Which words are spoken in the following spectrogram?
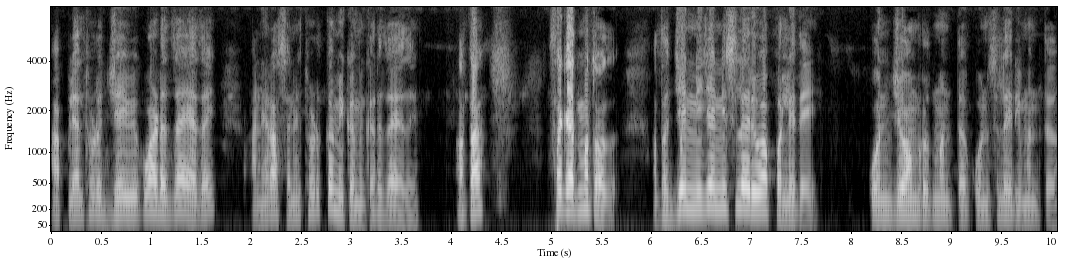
आपल्याला थोडं जैविक वाढत जायचं आहे आणि रासायनिक थोडं कमी कमी करत जायचं आहे आता सगळ्यात महत्त्वाचं आता ज्यांनी ज्यांनी स्लरी वापरले ते कोण जीवामृत म्हणतं कोण स्लरी म्हणतं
